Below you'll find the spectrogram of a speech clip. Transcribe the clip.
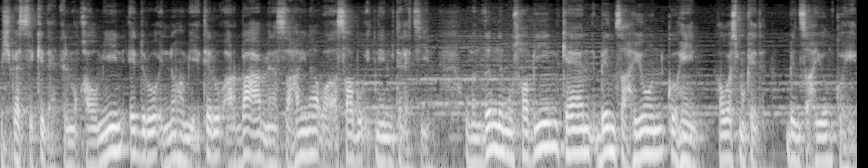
مش بس كده المقاومين قدروا أنهم يقتلوا أربعة من الصهاينة وأصابوا 32 ومن ضمن المصابين كان بن صهيون كوهين هو اسمه كده. بن صهيون كوهين.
